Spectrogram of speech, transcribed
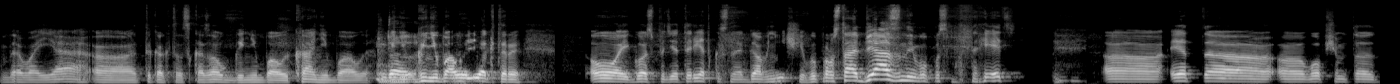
Давай я. Э, ты как-то сказал Ганнибалы, каннибалы, Да. Ганнибалы-лекторы. Ой, господи, это редкостное говнище. Вы просто обязаны его посмотреть. А, это, а, в общем-то,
